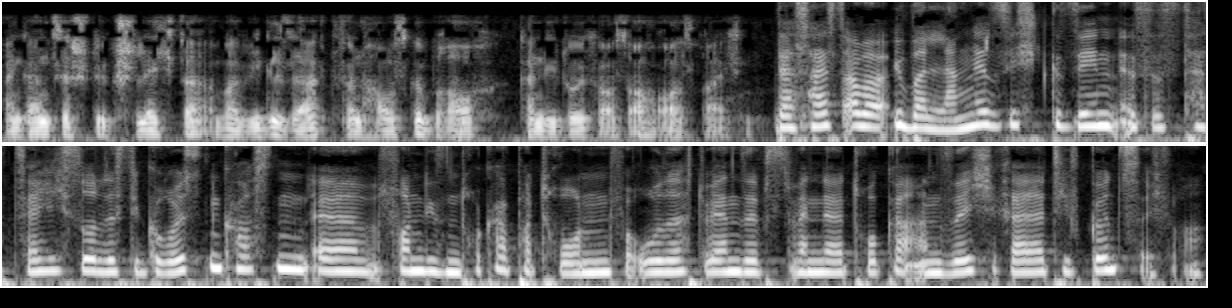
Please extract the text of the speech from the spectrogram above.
ein ganzes Stück schlechter, aber wie gesagt, für den Hausgebrauch kann die durchaus auch ausreichen. Das heißt aber, über lange Sicht gesehen ist es tatsächlich so, dass die größten Kosten äh, von diesen Druckerpatronen verursacht werden, selbst wenn der Drucker an sich relativ günstig war.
